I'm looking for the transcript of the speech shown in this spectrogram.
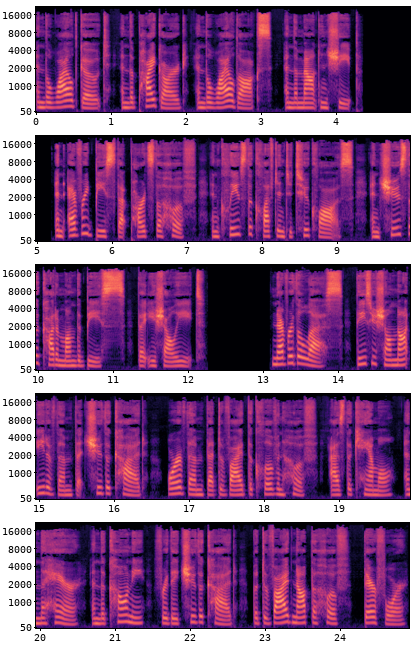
and the wild goat, and the pygarg, and the wild ox, and the mountain sheep and every beast that parts the hoof, and cleaves the cleft into two claws, and chews the cud among the beasts, that ye shall eat. Nevertheless, these you shall not eat of them that chew the cud, or of them that divide the cloven hoof, as the camel, and the hare, and the coney, for they chew the cud, but divide not the hoof, therefore,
